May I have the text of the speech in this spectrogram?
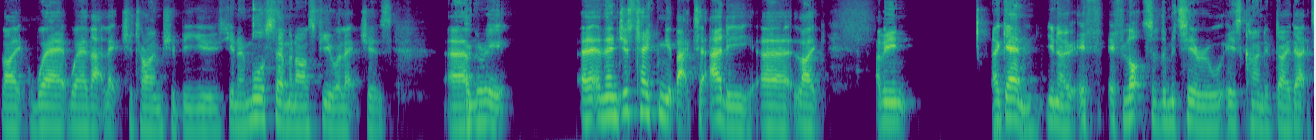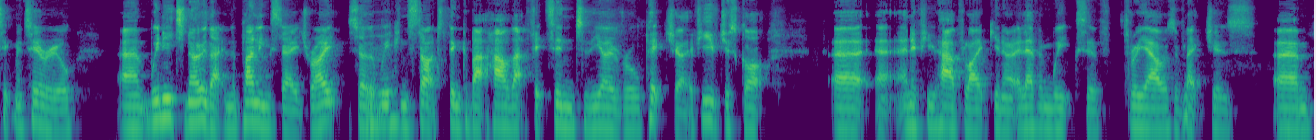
like where where that lecture time should be used. You know, more seminars, fewer lectures. Um, Agree. And then just taking it back to ADDIE, uh, like, I mean, again, you know, if if lots of the material is kind of didactic material, um, we need to know that in the planning stage, right? So that mm-hmm. we can start to think about how that fits into the overall picture. If you've just got, uh, and if you have like, you know, 11 weeks of three hours of lectures um,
